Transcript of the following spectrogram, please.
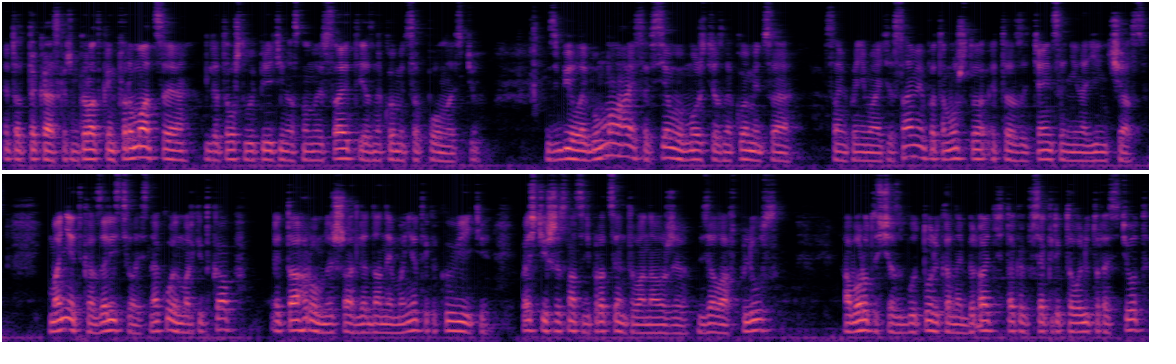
Это такая, скажем, краткая информация для того, чтобы перейти на основной сайт и ознакомиться полностью. С белой бумагой совсем вы можете ознакомиться, сами понимаете, сами, потому что это затянется не на один час. Монетка залистилась на CoinMarketCap. Это огромный шаг для данной монеты, как вы видите. Почти 16% она уже взяла в плюс. Обороты сейчас будут только набирать, так как вся криптовалюта растет.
